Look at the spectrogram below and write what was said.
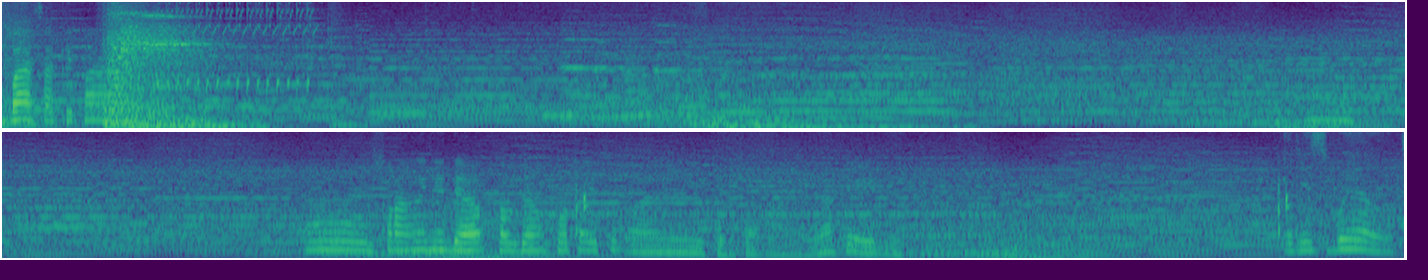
Pak sakit pak. Hmm. Oh, serangannya dia kalau dalam kota itu, ay, berbahaya kayak ini. It is willed.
